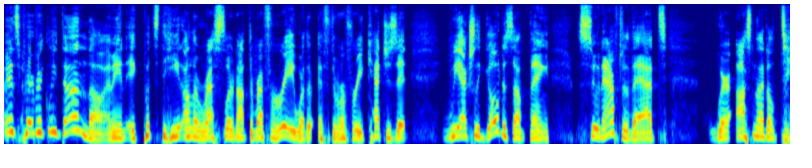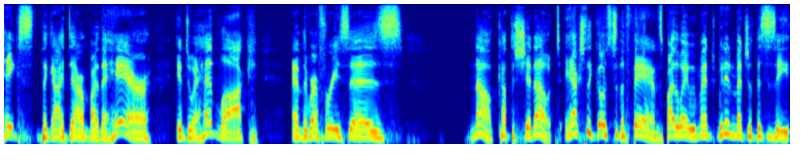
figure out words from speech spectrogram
it's perfectly done though. I mean, it puts the heat on the wrestler, not the referee. Whether if the referee catches it, we actually go to something soon after that where Austin Idol takes the guy down by the hair into a headlock, and the referee says, "No, cut the shit out." It actually goes to the fans. By the way, we meant we didn't mention this is a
